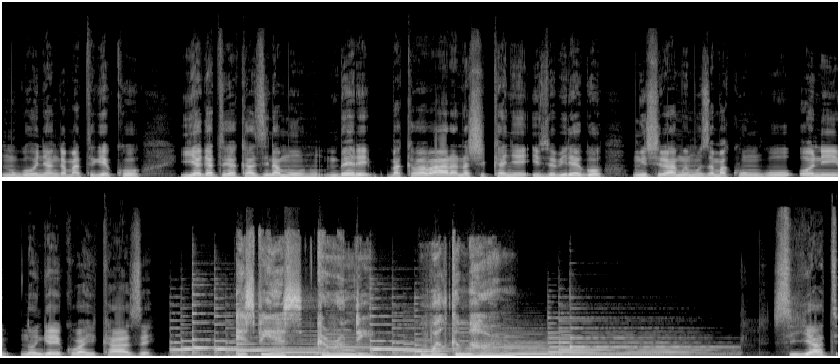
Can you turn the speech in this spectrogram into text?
mu guhonyanga amategeko y'agatekakazina muntu mbere bakaba baranashikanye ivyo birego mu ishirahamwe mpuzamakungu oni nongeye kubaha ikaze. SBS Kirundi Welcome home. Siyat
